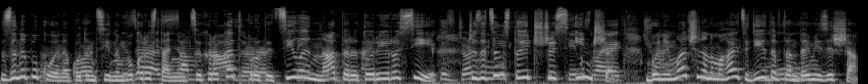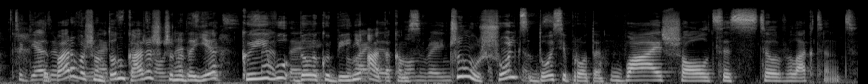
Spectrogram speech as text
занепокоєна потенційним використанням цих ракет проти цілей на території Росії? Чи за цим стоїть щось інше? Бо Німеччина намагається діяти в тандемі зі США. Тепер Вашингтон каже, що надає Києву далекобійні атакамс. Чому Шольц досі проти? why Scholz is still reluctant?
